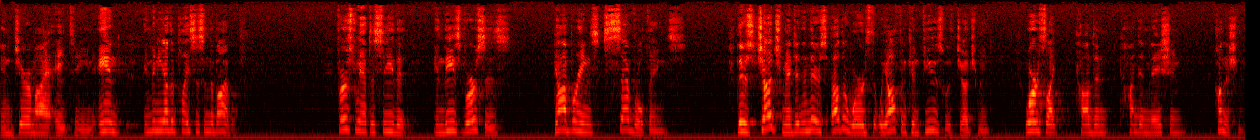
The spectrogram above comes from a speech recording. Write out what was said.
in Jeremiah 18 and in many other places in the Bible? First, we have to see that in these verses, God brings several things. There's judgment, and then there's other words that we often confuse with judgment. Words like condemn, condemnation, punishment.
